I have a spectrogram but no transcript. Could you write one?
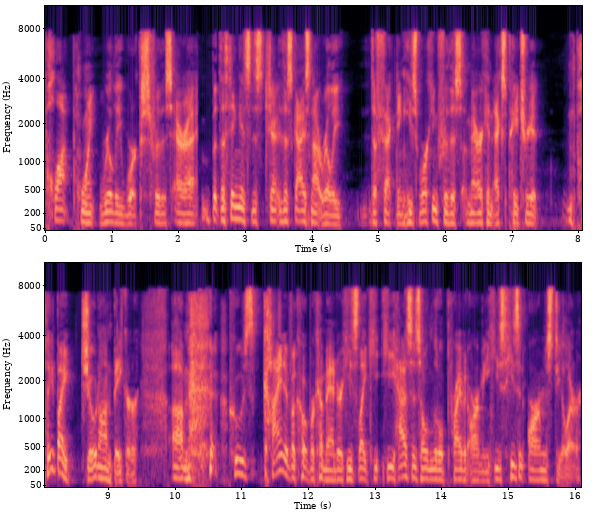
plot point really works for this era. But the thing is, this this guy's not really defecting. He's working for this American expatriate played by Joe Don Baker, um, who's kind of a Cobra commander. He's like he, he has his own little private army. He's he's an arms dealer,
